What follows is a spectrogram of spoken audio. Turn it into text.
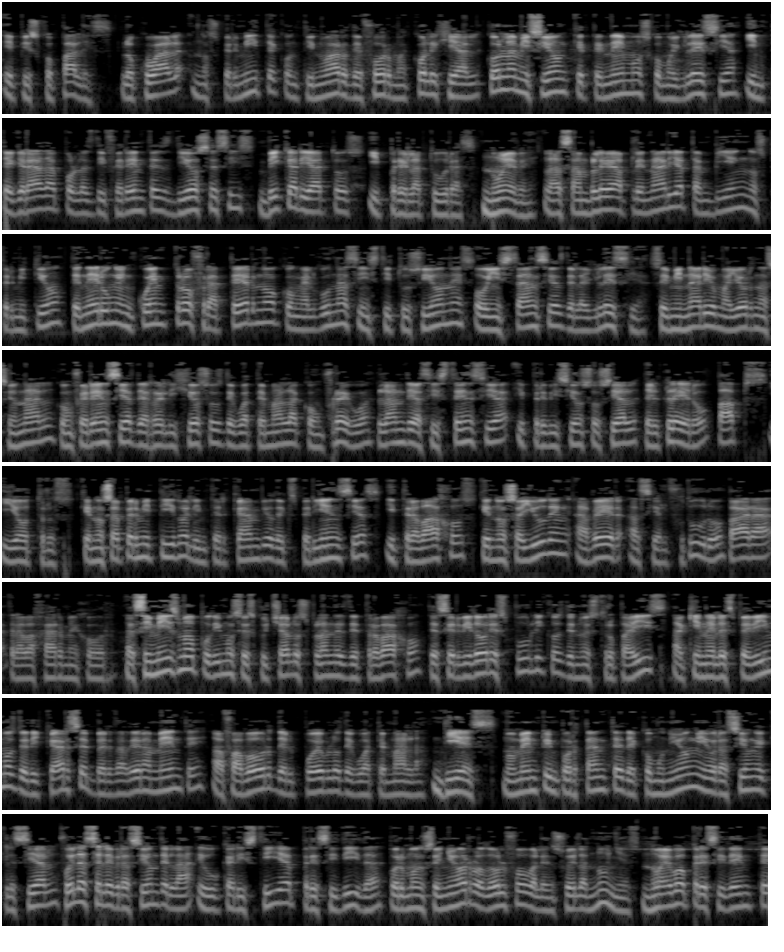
episcopales, lo cual nos permite continuar de forma colegial con la misión que tenemos como Iglesia integrada por las diferentes diócesis, vicariatos y prelaturas. 9. La Asamblea Plenaria también nos permitió tener un encuentro fraterno con algunas instituciones o instancias de la Iglesia, Seminario Mayor Nacional, Conferencia de Religiosos de Guatemala con Fregua, Plan de Asistencia y Previsión Social del Clero, PAPS y otros, que nos ha permitido el intercambio de experiencias y trabajos que nos ayuden a ver hacia el futuro para trabajar mejor. Asimismo, pudimos escuchar los planes de trabajo de servidores públicos de nuestro país a quienes les pedimos dedicarse verdaderamente a favor del pueblo de Guatemala. 10. Momento importante de comunión y oración eclesial fue la celebración de la Eucaristía presidida por Monseñor Rodolfo Valenzuela Núñez, nuevo presidente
